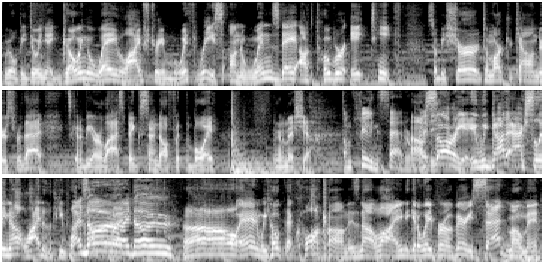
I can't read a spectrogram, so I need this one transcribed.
we will be doing a going away live stream with Reese on Wednesday, October 18th. So be sure to mark your calendars for that. It's going to be our last big send off with the boy. I'm going to miss you. I'm feeling sad already. I'm sorry. We got to actually not lie to the people. I know. I know. Oh, and we hope that Qualcomm is not lying to get away from a very sad moment.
